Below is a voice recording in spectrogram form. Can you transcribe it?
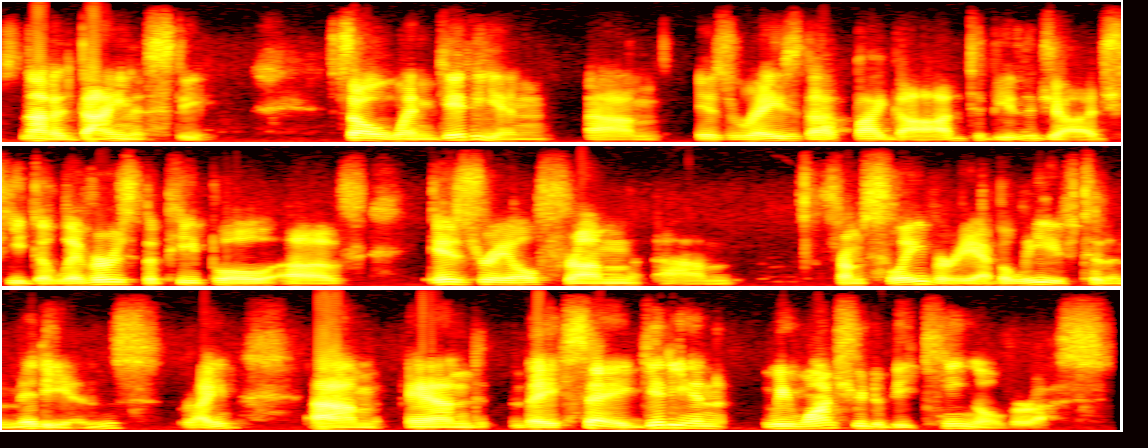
it's not a dynasty. So when Gideon um, is raised up by God to be the judge, he delivers the people of Israel from um, from slavery, I believe, to the Midians, right? Um, and they say, Gideon, we want you to be king over us.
